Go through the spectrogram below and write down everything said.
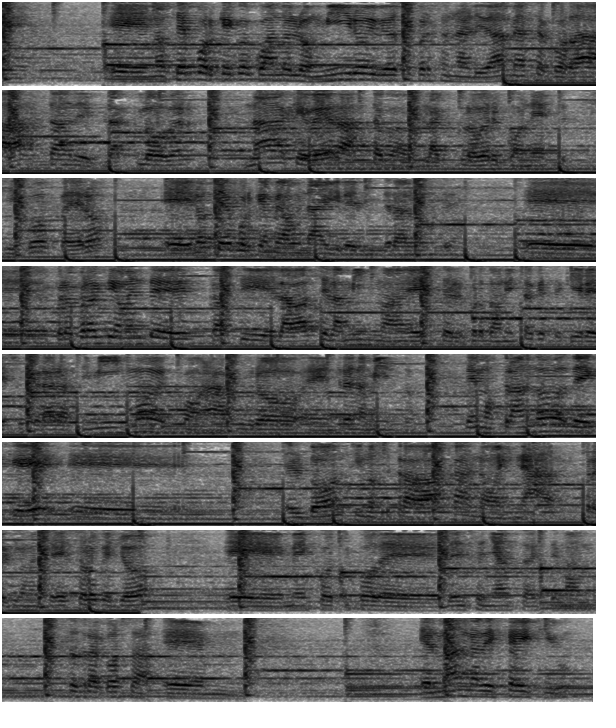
no sé por qué cuando lo miro y veo su personalidad me hace acordar hasta de Black Clover nada que ver hasta con Black Clover con este chico, pero eh, no sé por qué me da un aire literalmente. Eh, pero prácticamente es casi la base la misma, es el protagonista que se quiere superar a sí mismo con puro entrenamiento, demostrando de que eh, el don si no se trabaja no es nada, prácticamente eso es lo que yo me dejo tipo de, de enseñanza este manga. Es otra cosa, em, el manga de Haikyuu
